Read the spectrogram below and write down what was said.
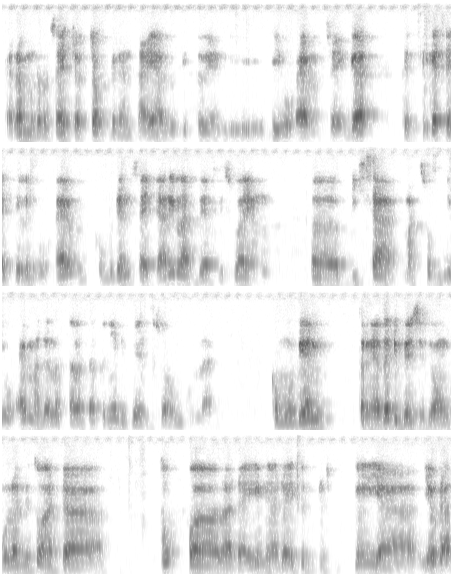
Karena menurut saya cocok dengan saya begitu yang di, di UM sehingga ketika saya pilih UM, kemudian saya carilah beasiswa yang uh, bisa masuk di UM adalah salah satunya di beasiswa unggulan. Kemudian ternyata di beasiswa unggulan itu ada TOEFL, ada ini, ada itu, ya ya udah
